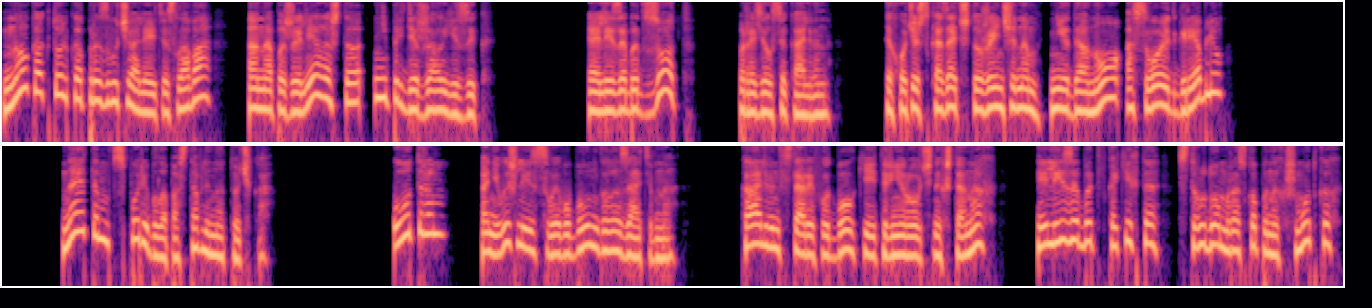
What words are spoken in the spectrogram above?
Но как только прозвучали эти слова, она пожалела, что не придержал язык. «Элизабет Зот», — поразился Кальвин, — «ты хочешь сказать, что женщинам не дано освоить греблю?» На этом в споре была поставлена точка. Утром они вышли из своего бунгало затемно. Кальвин в старой футболке и тренировочных штанах, Элизабет в каких-то с трудом раскопанных шмотках,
